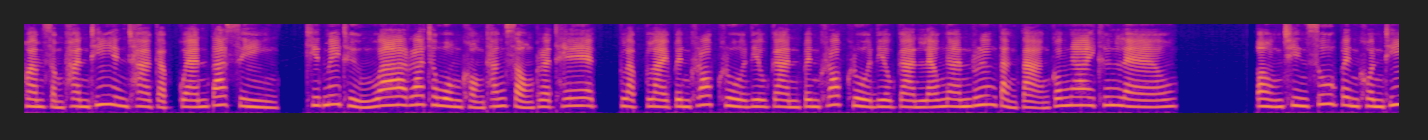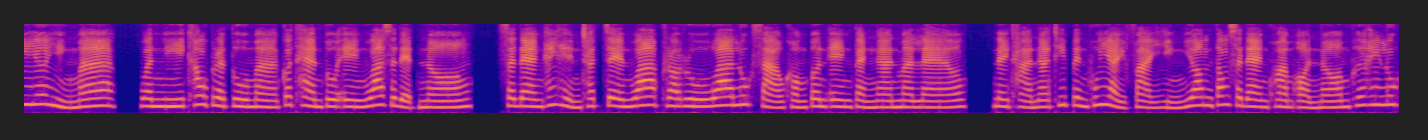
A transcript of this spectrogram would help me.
ความสัมพันธ์ที่เย็นชากับแกวนต้าซิง คิดไม่ถึงว่าราชวงศ์ของทั้งสองประเทศ กลับกลายเป็นครอบครัวเดียวกันเป็นครอบครัวเดียวกันแล้วงานเรื่องต่างๆ ก็ง่ายขึ้นแล้วอองชินสู้เป็นคนที่เย่อหยิ่งมาก วันนี้เข้าประตูมาก็แทนตัวเองว่าเสด็จน้อง แสดงให้เห็นชัดเจนว่าเพราะรู้ว่าลูกสาวของตนเองแต่งงานมาแล้ว ในฐานะที่เป็นผู้ใหญ่ฝ่ายหญิงย่อมต้องแสดงความอ่อนน้อมเพื่อให้ลูก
